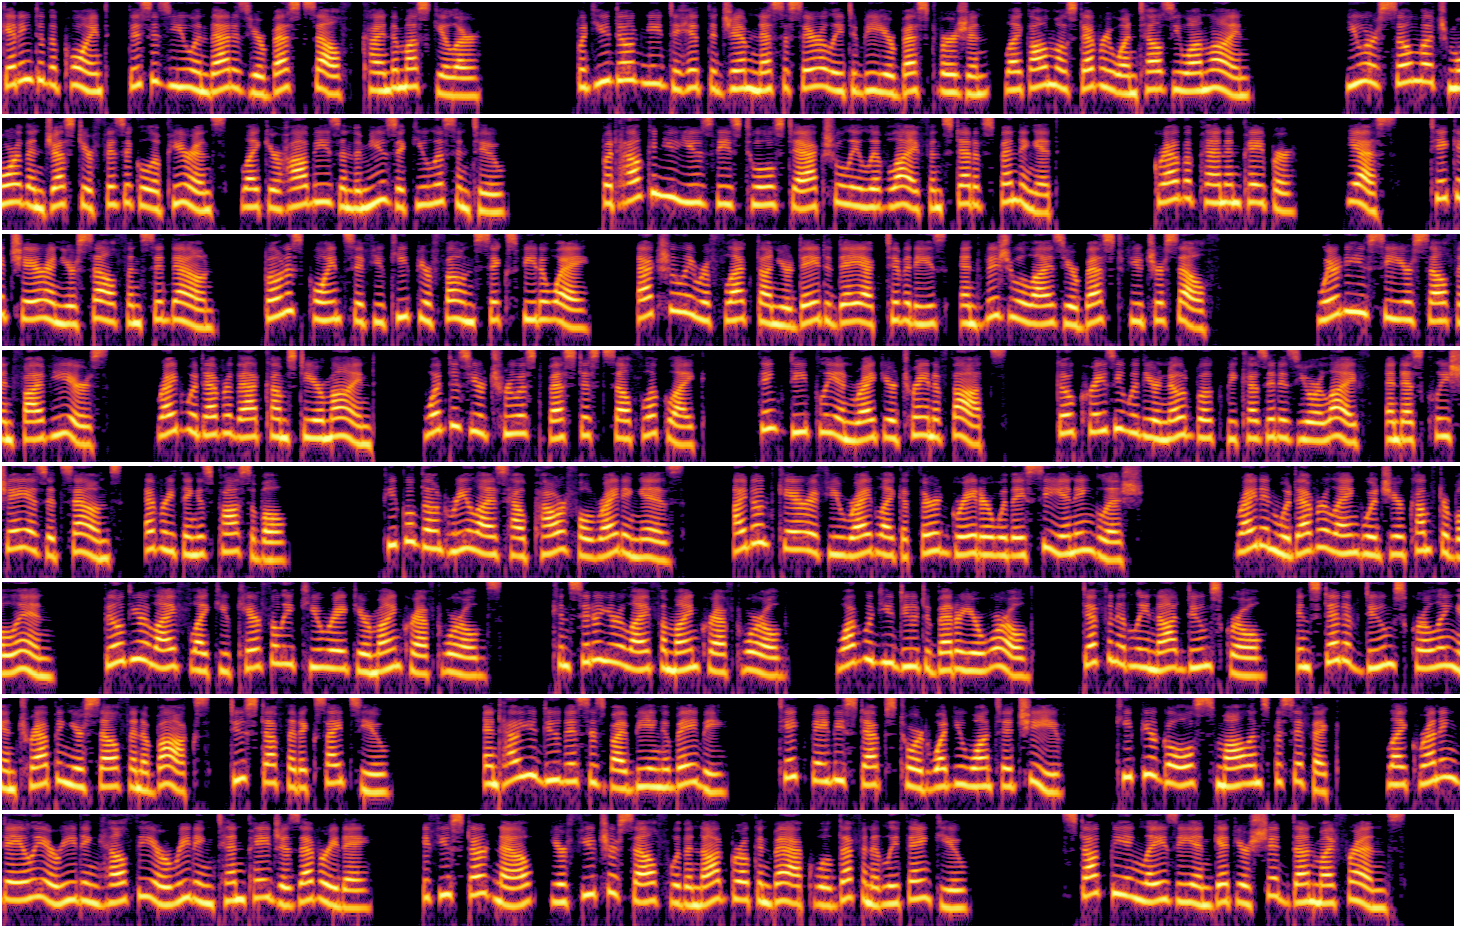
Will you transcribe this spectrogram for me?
Getting to the point, this is you and that is your best self, kinda muscular. But you don't need to hit the gym necessarily to be your best version, like almost everyone tells you online. You are so much more than just your physical appearance, like your hobbies and the music you listen to. But how can you use these tools to actually live life instead of spending it? Grab a pen and paper. Yes, take a chair and yourself and sit down. Bonus points if you keep your phone 6 feet away. Actually reflect on your day-to-day activities and visualize your best future self. Where do you see yourself in 5 years? Write whatever that comes to your mind. What does your truest bestest self look like? Think deeply and write your train of thoughts. Go crazy with your notebook because it is your life, and as cliche as it sounds, everything is possible. People don't realize how powerful writing is. I don't care if you write like a third grader with a C in English. Write in whatever language you're comfortable in. Build your life like you carefully curate your Minecraft worlds. Consider your life a Minecraft world. What would you do to better your world? Definitely not doom scroll. Instead of doom scrolling and trapping yourself in a box, do stuff that excites you. And how you do this is by being a baby. Take baby steps toward what you want to achieve. Keep your goals small and specific. Like running daily or eating healthy or reading 10 pages every day. If you start now, your future self with a not broken back will definitely thank you. Stop being lazy and get your shit done my friends.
